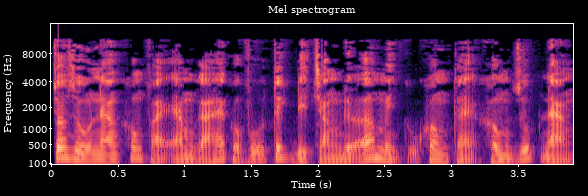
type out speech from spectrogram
Cho dù nàng không phải em gái của vũ tích đi chăng nữa, mình cũng không thể không giúp nàng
